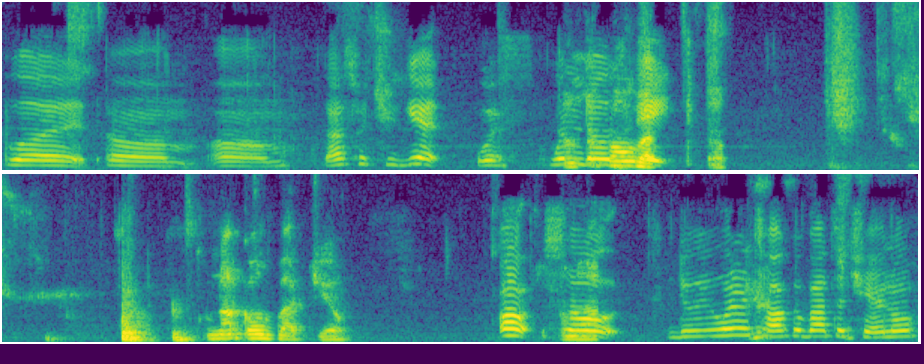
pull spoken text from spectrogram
but um um that's what you get with I'm Windows 8. I'm not going back to jail. Oh, so do we want to talk about the channel?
